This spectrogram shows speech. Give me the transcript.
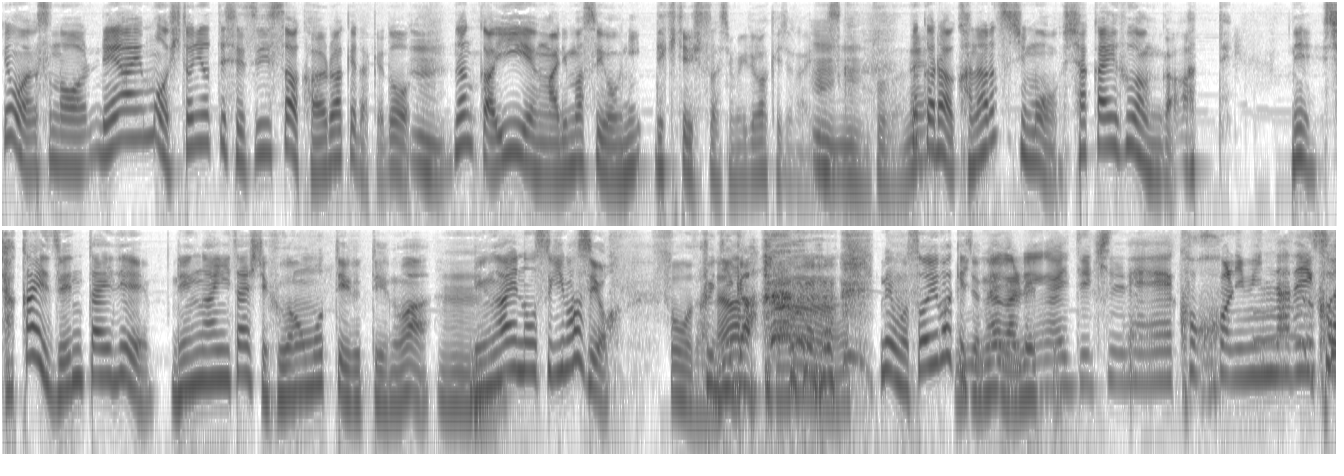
要はその恋愛も人によって切実さは変わるわけだけど、うん。なんかいい縁ありますようにできてる人たちもいるわけじゃないですか。うんうんだね。だから必ずしも社会不安があって、ね、社会全体で恋愛に対して不安を持っているっていうのは、うん。恋愛のすぎますよ。そうだな。国が。うん。でもそういうわけじゃないよね。恋愛的にねここにみんなで行こう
